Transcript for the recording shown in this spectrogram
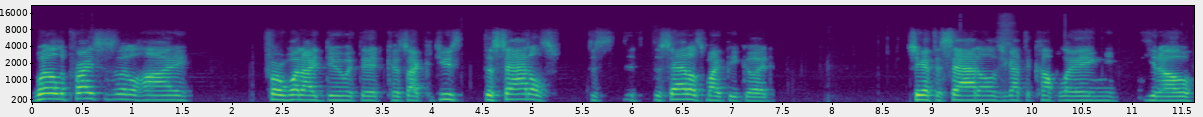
Well, the price is a little high for what I do with it because I could use the saddles. The, the saddles might be good. So you got the saddles, you got the coupling. You know,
